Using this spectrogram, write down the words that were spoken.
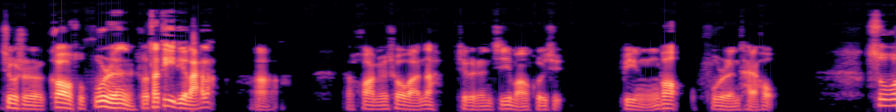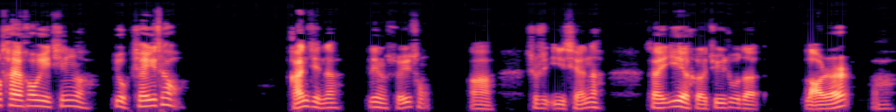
就是告诉夫人说他弟弟来了啊！这话没说完呢，这个人急忙回去禀报夫人太后。苏太后一听啊，哟，吓一跳，赶紧呢令随从啊，就是以前呢在叶赫居住的老人啊，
